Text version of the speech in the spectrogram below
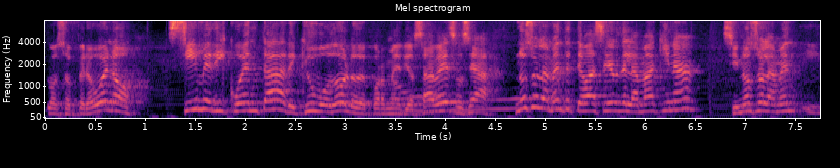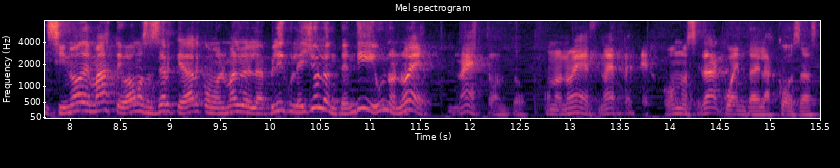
Coso. Pero bueno, sí me di cuenta de que hubo dolo de por medio, ¿sabes? O sea, no solamente te vas a ir de la máquina, sino solamente, sino además te vamos a hacer quedar como el malo de la película. Y yo lo entendí, uno no es, no es tonto, uno no es, no es pendejo, uno se da cuenta de las cosas.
